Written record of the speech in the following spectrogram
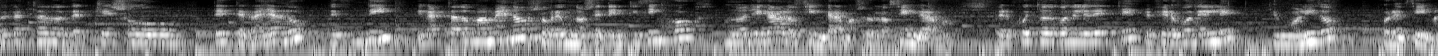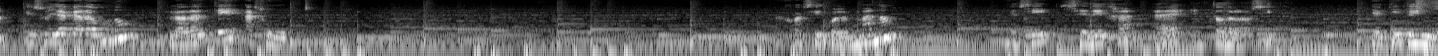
He gastado del queso de este rallado de fundí, he gastado más o menos sobre unos 75, uno llega a los 100 gramos, sobre los 100 gramos. Pero puesto de ponerle de este, prefiero ponerle el molido por encima. Eso ya cada uno lo adapte a su gusto. Así con las manos y así se deja caer en todos los sitios. Y aquí tengo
